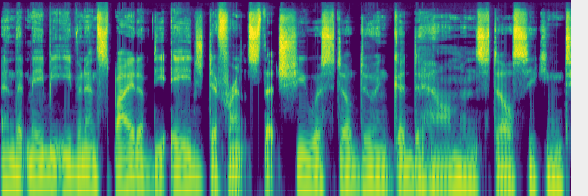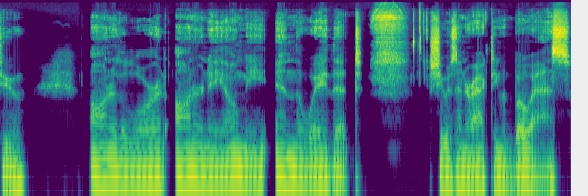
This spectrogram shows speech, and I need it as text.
and that maybe even in spite of the age difference, that she was still doing good to him and still seeking to honor the Lord, honor Naomi in the way that she was interacting with Boaz.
